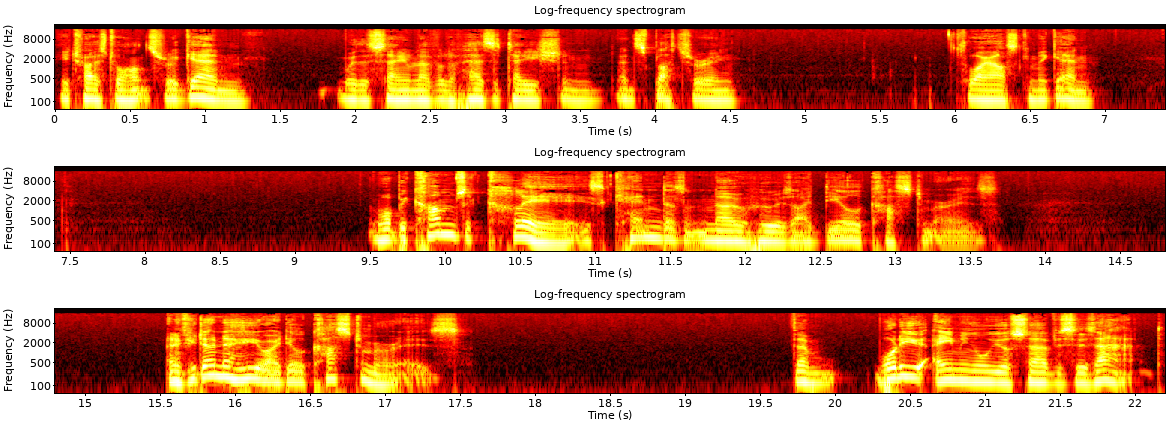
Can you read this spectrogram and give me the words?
He tries to answer again with the same level of hesitation and spluttering. So I ask him again. What becomes clear is Ken doesn't know who his ideal customer is. And if you don't know who your ideal customer is, then what are you aiming all your services at?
